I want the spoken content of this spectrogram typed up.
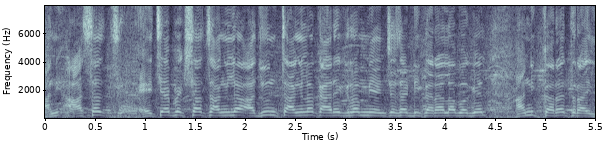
आणि असंच ह्याच्यापेक्षा चांगलं अजून चांगलं कार्यक्रम मी यांच्यासाठी करायला बघेल आणि करत राहील.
